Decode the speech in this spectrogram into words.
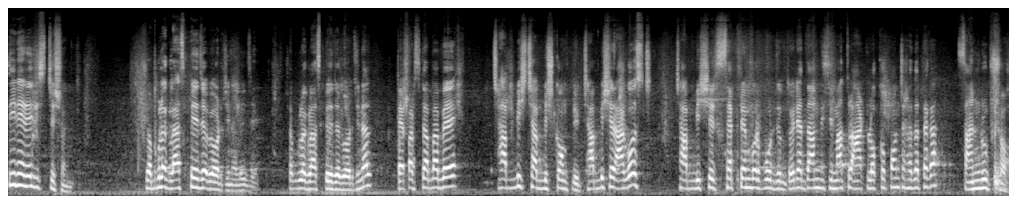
তিনের রেজিস্ট্রেশন সবগুলো গ্লাস পেয়ে যাবে অরিজিনাল এই যে। সবগুলো গ্লাস পেয়ে যাবে অরিজিনাল পেপারসটা পাবে ছাব্বিশ ছাব্বিশ কমপ্লিট ছাব্বিশের আগস্ট ছাব্বিশের সেপ্টেম্বর পর্যন্ত। এটার দাম দিছি মাত্র আট লক্ষ পঞ্চাশ হাজার টাকা সানরুফ সহ।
